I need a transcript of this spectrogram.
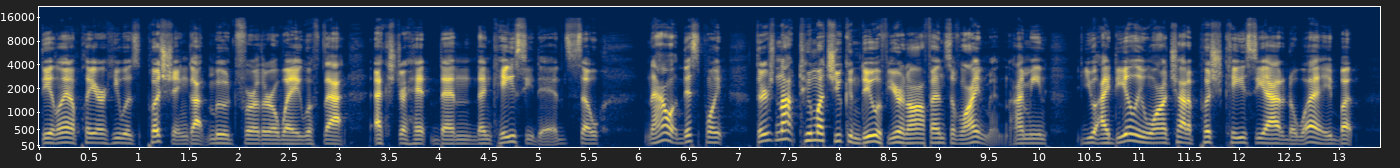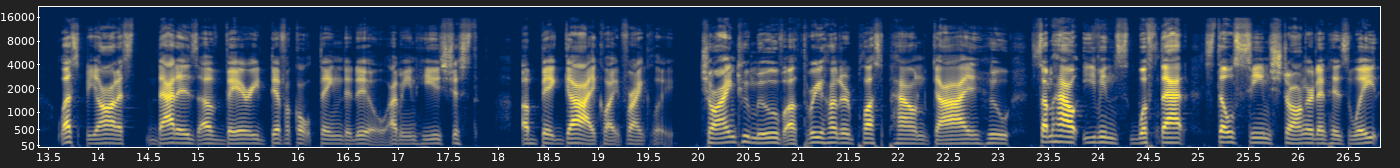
the Atlanta player he was pushing got moved further away with that extra hit than, than Casey did. So now at this point, there's not too much you can do if you're an offensive lineman. I mean, you ideally want to try to push Casey out of the way, but let's be honest, that is a very difficult thing to do. I mean, he's just a big guy, quite frankly. Trying to move a 300 plus pound guy who somehow, even with that, still seems stronger than his weight,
